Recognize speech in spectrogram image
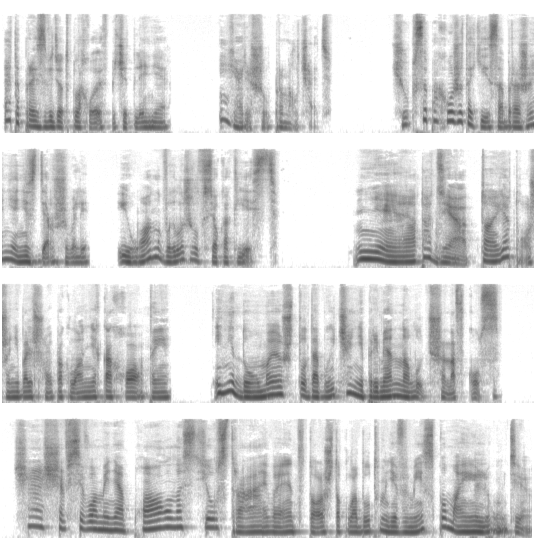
это произведет плохое впечатление, и я решил промолчать. Чупса, похоже, такие соображения не сдерживали, и он выложил все как есть. «Нет, Адетта, я тоже небольшой поклонник охоты, и не думаю, что добыча непременно лучше на вкус. Чаще всего меня полностью устраивает то, что кладут мне в миску мои люди.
